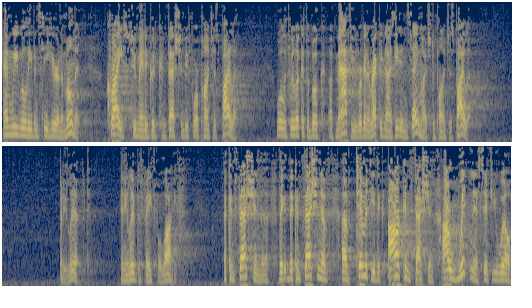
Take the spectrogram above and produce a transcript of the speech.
And we will even see here in a moment Christ who made a good confession before Pontius Pilate. Well, if we look at the book of Matthew, we're going to recognize he didn't say much to Pontius Pilate. But he lived. And he lived a faithful life. A confession, uh, the, the confession of, of Timothy, the, our confession, our witness, if you will,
